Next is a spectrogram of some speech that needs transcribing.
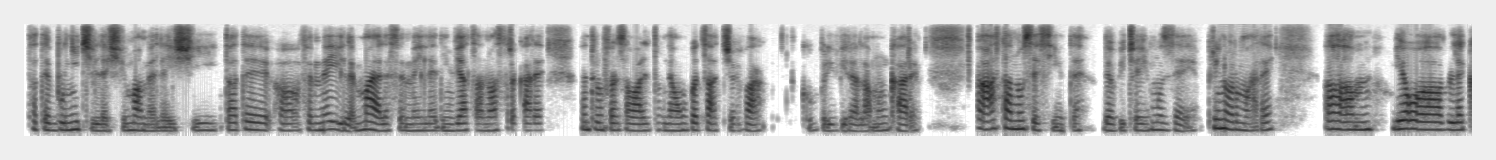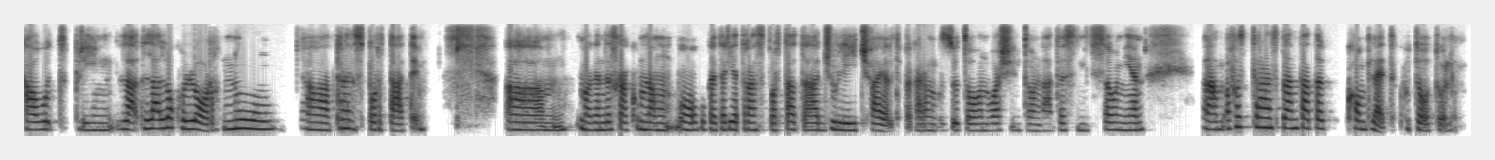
toate bunicile și mamele și toate uh, femeile, mai ales femeile din viața noastră care, într-un fel sau altul, ne-au învățat ceva cu privire la mâncare. Asta nu se simte de obicei în muzee. Prin urmare, um, eu uh, le caut prin, la, la locul lor, nu uh, transportate. Um, mă gândesc acum la o bucătărie transportată a Julie Child, pe care am văzut-o în Washington la The Smithsonian. Um, a fost transplantată complet, cu totul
